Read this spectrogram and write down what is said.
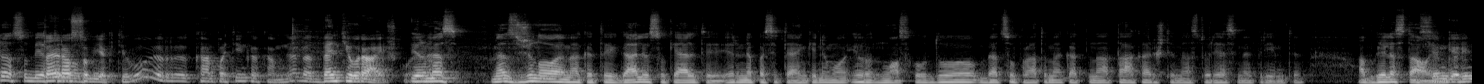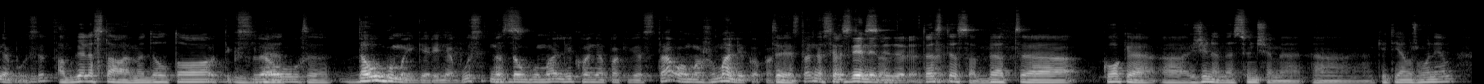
yra subjektyvu. Tai yra subjektyvu ir kam patinka, kam ne, bet bent jau yra aišku. Ir ne? mes, mes žinojame, kad tai gali sukelti ir nepasitenkinimo, ir nuoskaudų, bet supratome, kad na, tą karštį mes turėsime priimti. Apgailestaujame. geri nebūsit. Apgailestaujame dėl to. O tiksliau, bet, e, daugumai geri nebūsit, nes dauguma liko nepakviesta, o mažuma liko pakviesta, nes tas erdvė tiesa, nedidelė. Tas tiesa, bet uh, kokią uh, žinią mes siunčiame uh, kitiems žmonėms,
